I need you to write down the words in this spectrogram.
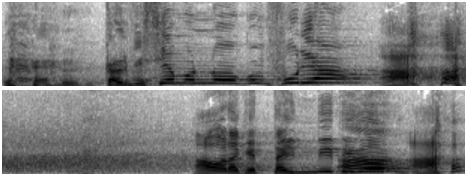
Calviciémonos con furia. Ahora que estáis nítidos. Ah, ah,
